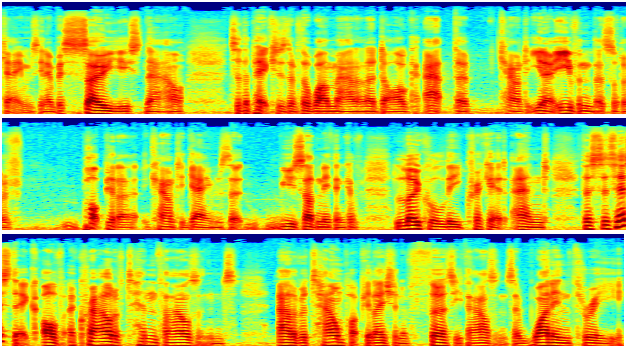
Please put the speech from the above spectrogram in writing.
games. You know, we're so used now to the pictures of the one man and a dog at the county, you know, even the sort of popular county games that you suddenly think of local league cricket and the statistic of a crowd of 10,000 out of a town population of 30,000 so one in 3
